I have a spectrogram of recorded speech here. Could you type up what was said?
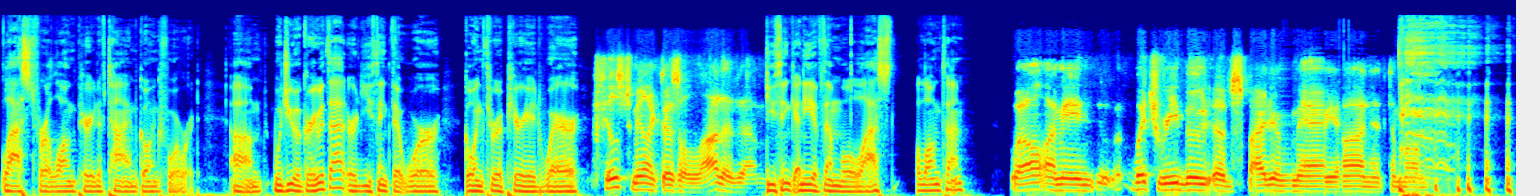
last for a long period of time going forward? Um, would you agree with that, or do you think that we're going through a period where? It feels to me like there's a lot of them. Do you think any of them will last a long time? Well, I mean, which reboot of Spider-Man are we on at the moment?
